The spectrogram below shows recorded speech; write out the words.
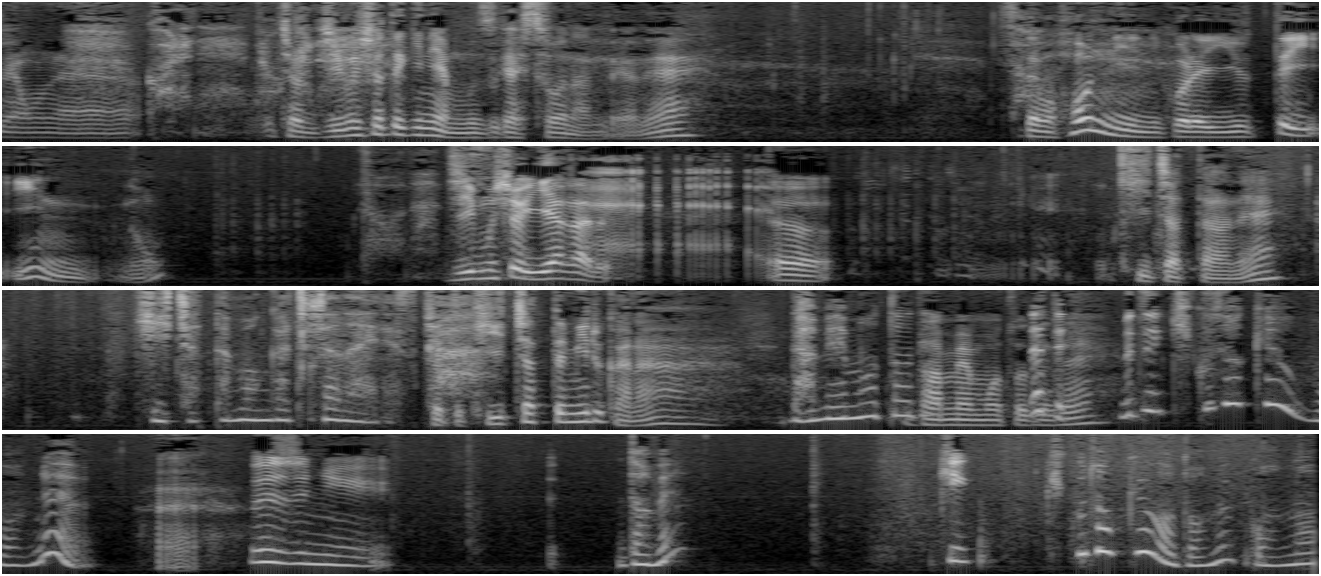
でもね、これね、ちょっと事務所的には難しそうなんだよね。でも本人にこれ言っていいの？そうなん事務所嫌がる。うん。聞いちゃったらね。聞いちゃったもん勝ちじゃないですか。ちょっと聞いちゃってみるかな。ダメ元で。ダメ元だってでね。別に聞くだけはね、え別に、ダメ？聞、聞くだけはダメかな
